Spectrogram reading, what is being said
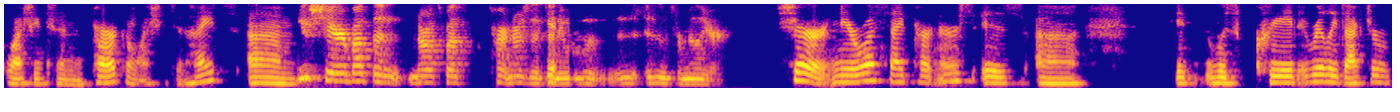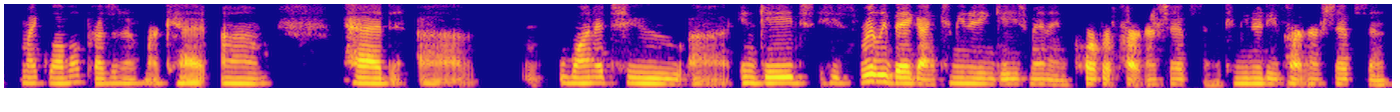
Washington Park and Washington Heights. Um, Can you share about the Northwest Partners if yeah. anyone isn't familiar? Sure. Near West Side Partners is, uh, it was created, really, Dr. Mike Lovell, president of Marquette, um, had uh, wanted to uh, engage. He's really big on community engagement and corporate partnerships and community partnerships and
